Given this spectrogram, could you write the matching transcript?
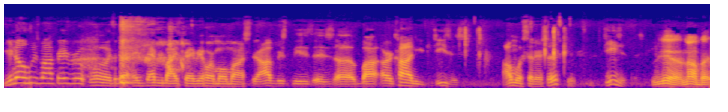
you know who's my favorite. Well, it's everybody's favorite hormone monster. Obviously, is is uh Bo- or Connie. Jesus, I almost said her sister. Jesus. Yeah, no, but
